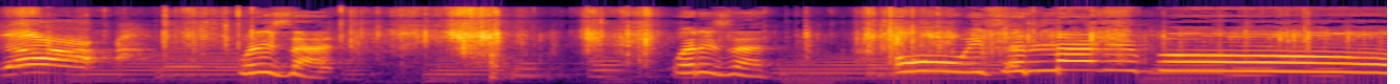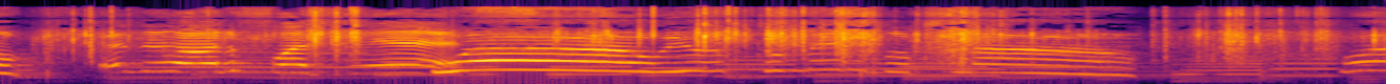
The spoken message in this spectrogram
Yeah. What is that? What is that? Oh, it's another book. It's another this. Wow, we have too many books now. Wow.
